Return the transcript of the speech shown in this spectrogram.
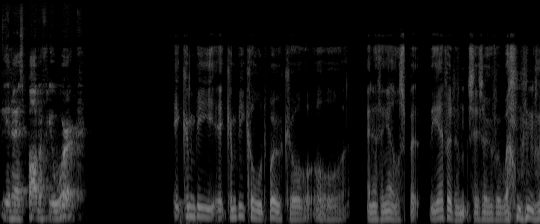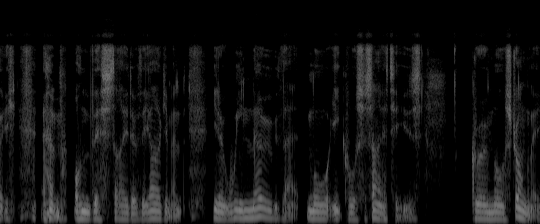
You know, as part of your work. It can be it can be called woke or or anything else, but the evidence is overwhelmingly um, on this side of the argument. You know, we know that more equal societies grow more strongly.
